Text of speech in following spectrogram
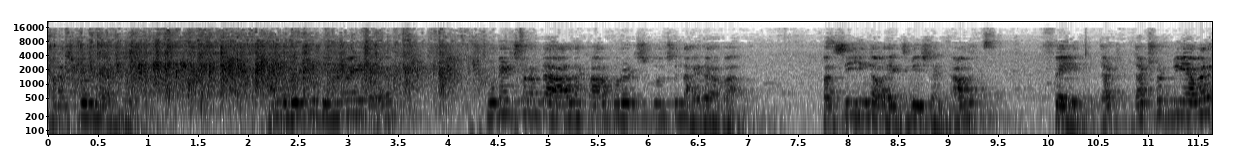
మన school and we should invite students from the all the corporate schools in the Hyderabad for seeing our exhibition our fair that that should be our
